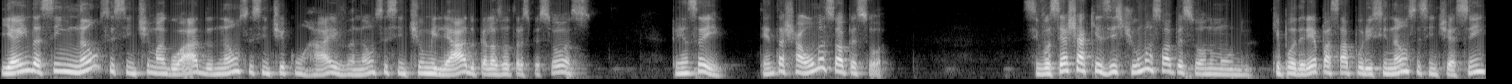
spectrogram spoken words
e ainda assim não se sentir magoado, não se sentir com raiva, não se sentir humilhado pelas outras pessoas? Pensa aí. Tenta achar uma só pessoa. Se você achar que existe uma só pessoa no mundo que poderia passar por isso e não se sentir assim,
